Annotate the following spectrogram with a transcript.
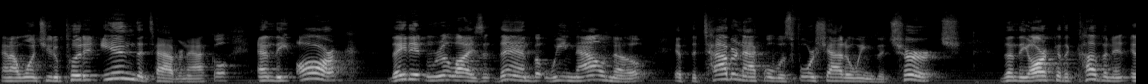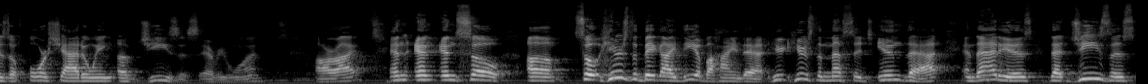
and I want you to put it in the tabernacle. And the Ark, they didn't realize it then, but we now know if the tabernacle was foreshadowing the church, then the Ark of the Covenant is a foreshadowing of Jesus, everyone. All right? And, and, and so, um, so here's the big idea behind that. Here, here's the message in that, and that is that Jesus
